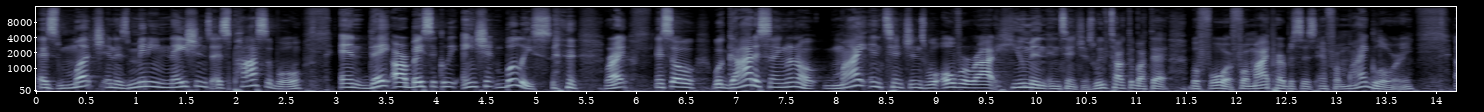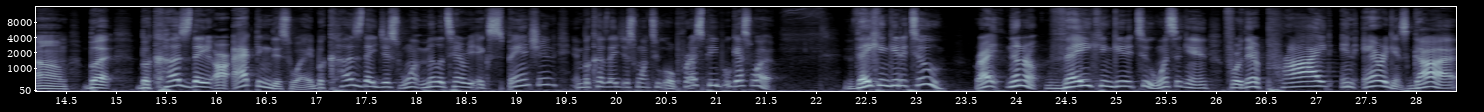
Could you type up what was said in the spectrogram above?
as much and as many nations as possible. And they are basically ancient bullies, right? And so, what God is saying, no, no, my intentions will override human intentions. We've talked about that before for my purposes and for my glory. Um, but because they are acting this way, because they just want military expansion and because they just want to oppress people, guess what? They can get it too right? No, no, no. They can get it too. Once again, for their pride and arrogance. God,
